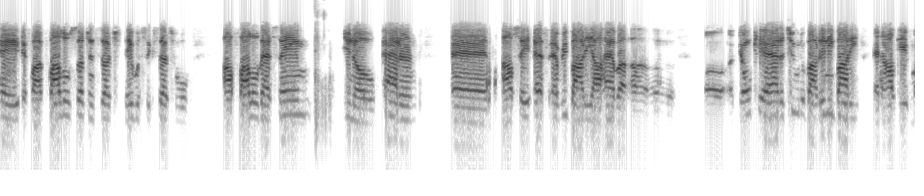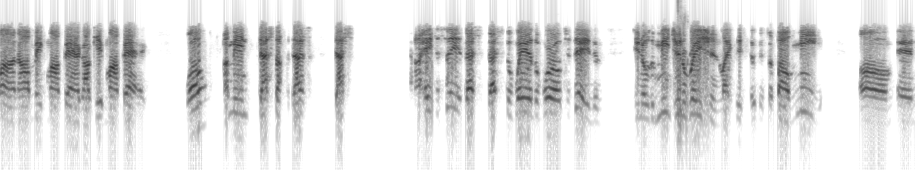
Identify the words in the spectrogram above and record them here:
hey, if I follow such and such, they were successful. I'll follow that same, you know, pattern, and I'll say f everybody. I'll have a, a, a, a don't care attitude about anybody, and I'll get mine. I'll make my bag. I'll get my bag. Well, I mean, that's the that's that's. I hate to say it. That's that's the way of the world today. The you know, the me generation. Like it's, it's about me, um, and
